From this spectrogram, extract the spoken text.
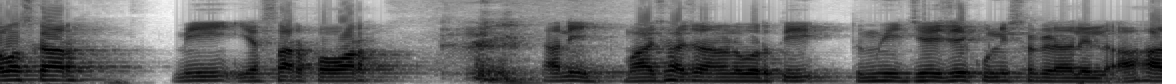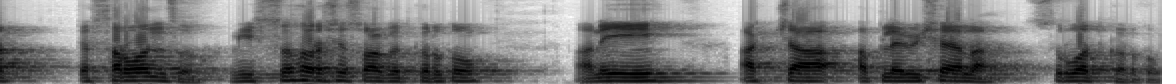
नमस्कार मी एस आर पवार. आणि माझ्या चॅनलवरती तुम्ही जे जे कुणी सगळे आलेले आहात त्या सर्वांचं मी सहर्ष स्वागत करतो आणि आजच्या आपल्या विषयाला सुरुवात करतो.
